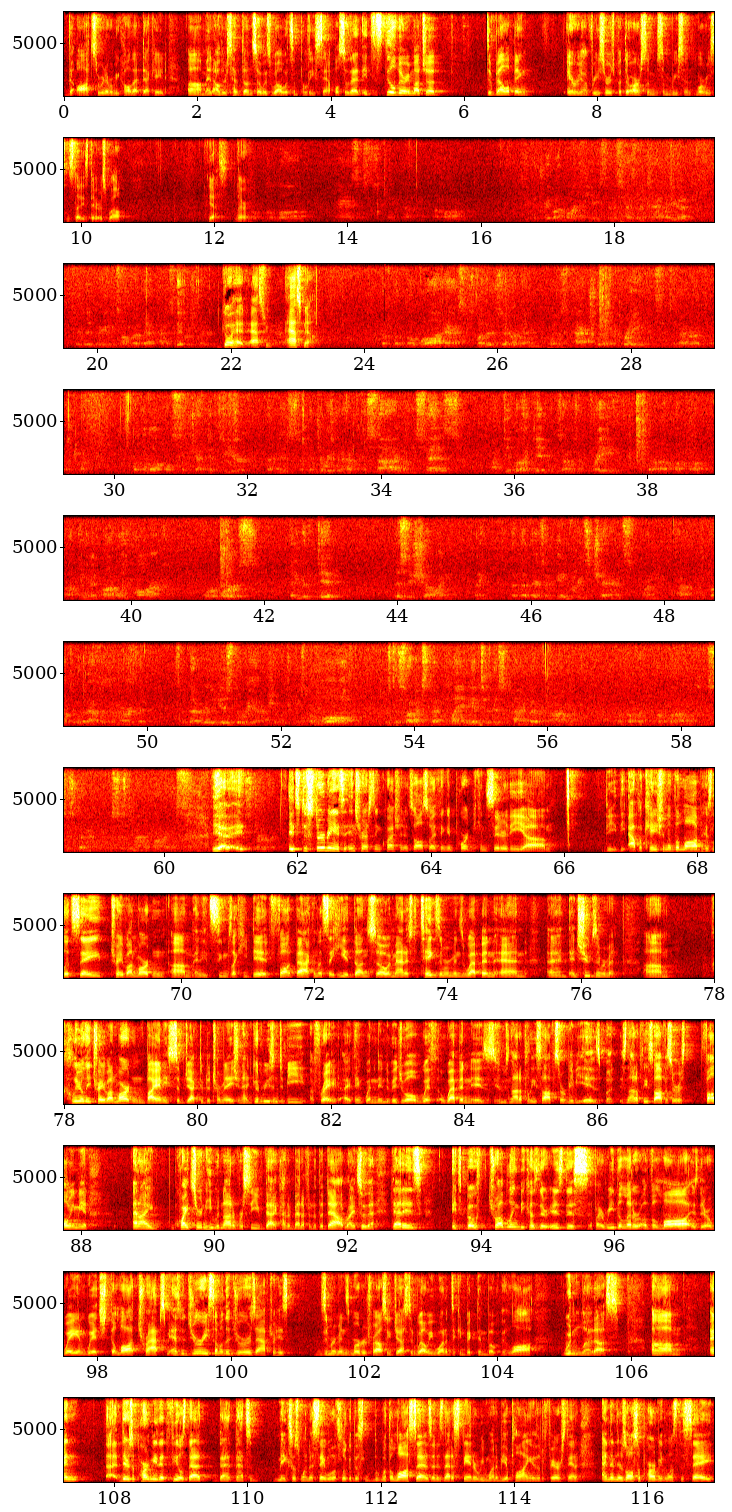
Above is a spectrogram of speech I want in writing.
the aughts or whatever we call that decade. Um, and others have done so as well with some police samples. So that it's still very much a developing area of research, but there are some, some recent, more recent studies there as well. Yes, Larry. Go ahead, ask, and uh, I want to take the Trayvon Martin case as, as an example. Are you gonna, are you gonna be talking about that kind of situation later? Go ahead, ask, ask now. The, the, the law asks whether Zimmerman was actually afraid, it's, it's a matter of, uh, of what the law calls subjective fear. That is, that the jury's gonna have to decide when he says, I did what I did because I was afraid uh, of, of uh, imminent bodily harm or worse, that he really did. This is showing that, he, that, that there's an increased chance when, um, confronted with an African American, that that really is the reaction, which means the law is to some extent playing into this kind of, um, of, of, of, um, systemic, systematic bias. Yeah, it, It's disturbing. It's an interesting question. It's also, I think, important to consider the, um, the, the application of the law because let's say Trayvon Martin, um, and it seems like he did, fought back, and let's say he had done so and managed to take Zimmerman's weapon and, and, and shoot Zimmerman. Um, clearly, Trayvon Martin, by any subjective determination, had good reason to be afraid. I think when an individual with a weapon is, who's not a police officer, maybe is, but is not a police officer, is following me, and I'm quite certain he would not have received that kind of benefit of the doubt, right? So that, that is, it's both troubling because there is this, if I read the letter of the law, is there a way in which the law traps me? As the jury, some of the jurors after his Zimmerman's murder trial suggested, well, we wanted to convict him, but the law wouldn't let us. Um, and uh, there's a part of me that feels that, that that's a makes us want to say, well, let's look at this, what the law says, and is that a standard we want to be applying? Is it a fair standard? And then there's also part of me that wants to say,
